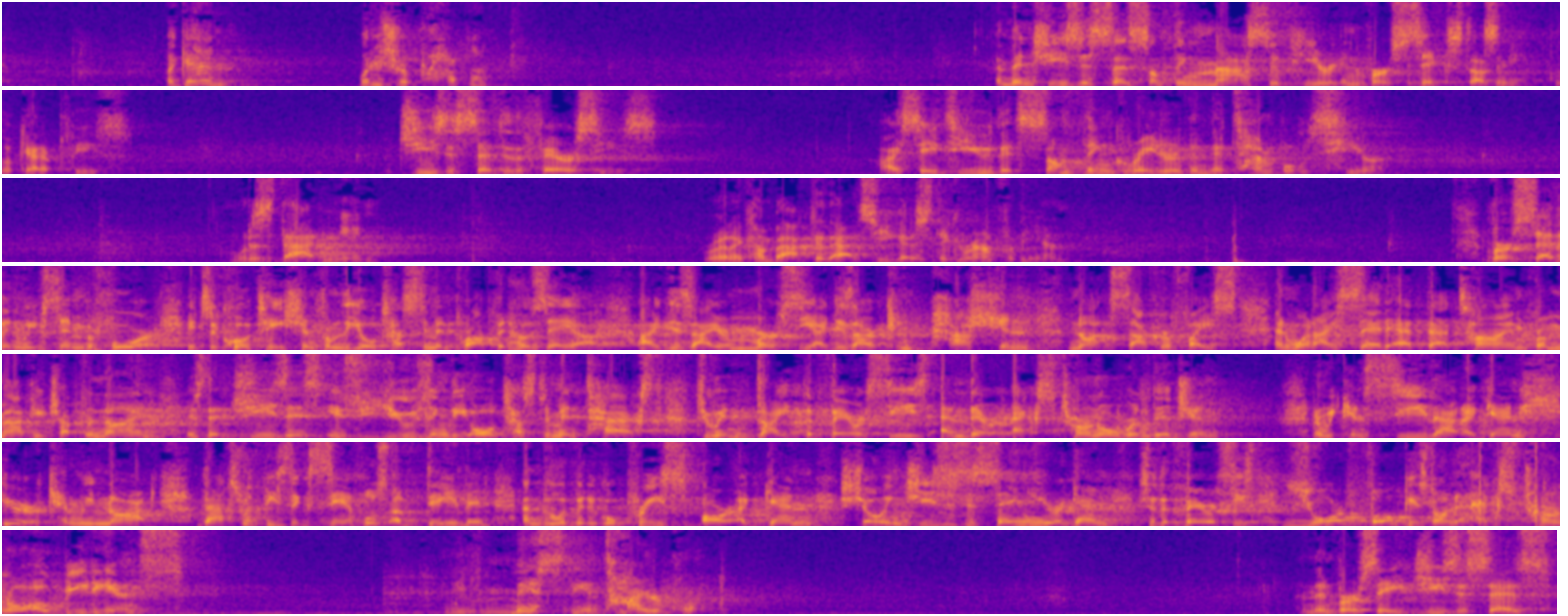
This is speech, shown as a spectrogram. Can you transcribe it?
Again, what is your problem? And then Jesus says something massive here in verse 6, doesn't he? Look at it, please. But Jesus said to the Pharisees, I say to you that something greater than the temple is here. What does that mean? We're going to come back to that, so you got to stick around for the end. Verse 7, we've seen before. It's a quotation from the Old Testament prophet Hosea. I desire mercy. I desire compassion, not sacrifice. And what I said at that time from Matthew chapter 9 is that Jesus is using the Old Testament text to indict the Pharisees and their external religion. And we can see that again here, can we not? That's what these examples of David and the Levitical priests are again showing. Jesus is saying here again to the Pharisees, you're focused on external obedience. And you've missed the entire point. And then verse 8, Jesus says,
